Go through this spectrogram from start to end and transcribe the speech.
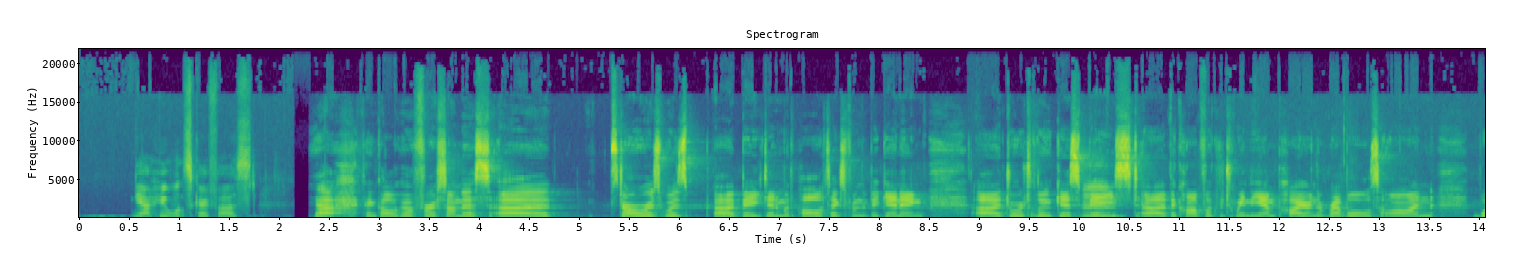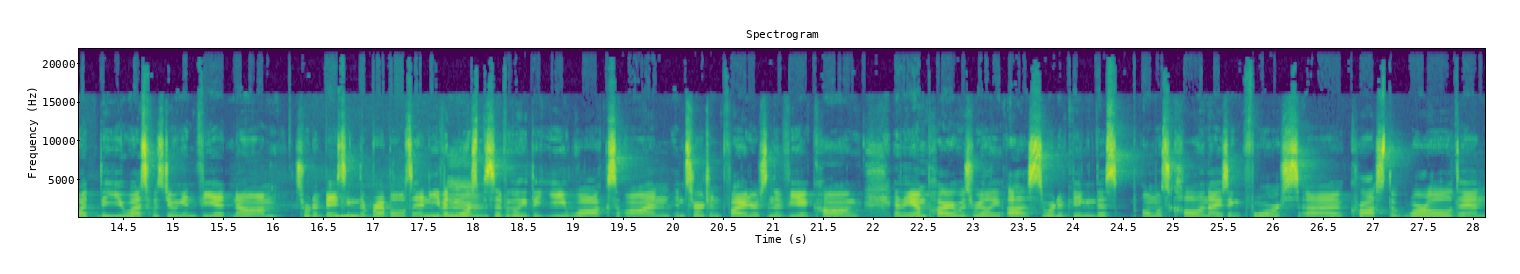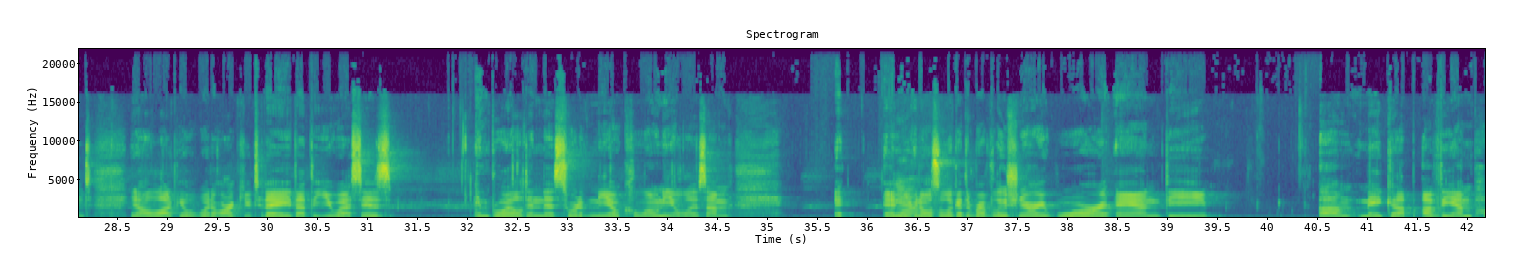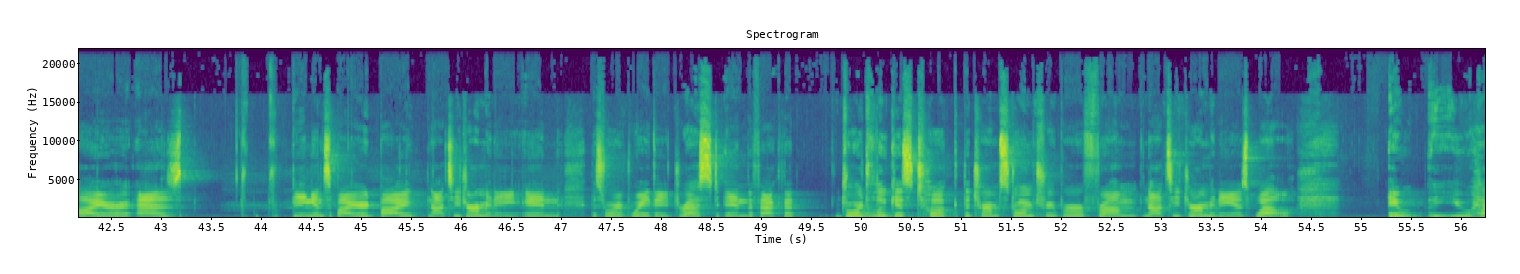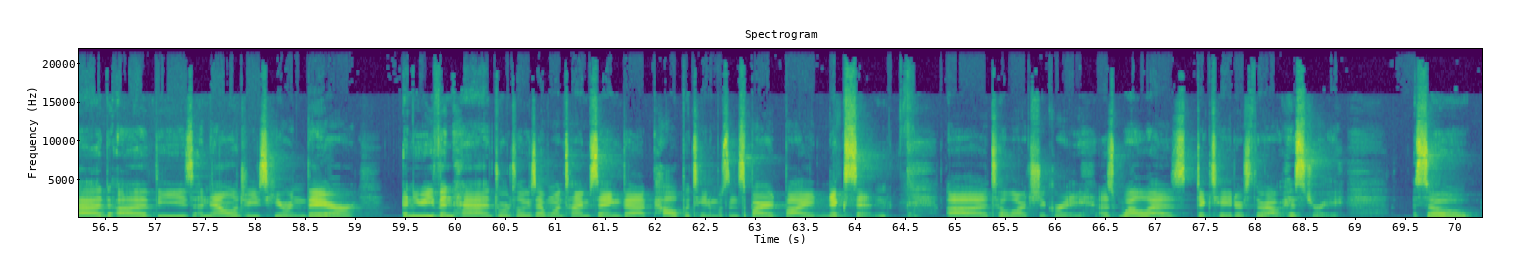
yeah, who wants to go first? Yeah, I think I'll go first on this. Uh, Star Wars was uh, baked in with politics from the beginning. Uh, George Lucas mm. based uh, the conflict between the Empire and the rebels on what the U.S. was doing in Vietnam, sort of basing the rebels, and even mm. more specifically the Ewoks on insurgent fighters in the Viet Cong. And the Empire was really us, sort of being this almost colonizing force uh, across the world. And you know, a lot of people would argue today that the U.S. is embroiled in this sort of neo-colonialism. And yeah. you can also look at the Revolutionary War and the um, makeup of the empire as being inspired by Nazi Germany in the sort of way they dressed, in the fact that George Lucas took the term stormtrooper from Nazi Germany as well. It, you had uh, these analogies here and there and you even had George Lucas at one time saying that Palpatine was inspired by Nixon uh, to a large degree, as well as dictators throughout history. So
